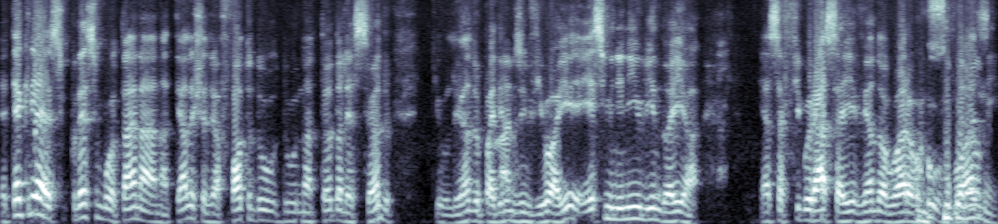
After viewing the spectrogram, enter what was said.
E até queria, se pudesse botar na, na tela, Alexandre, a foto do, do Natan do Alessandro, que o Leandro, o pai dele, nos enviou aí. Esse menininho lindo aí, ó. Essa figuraça aí, vendo agora o, o voz, hein?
